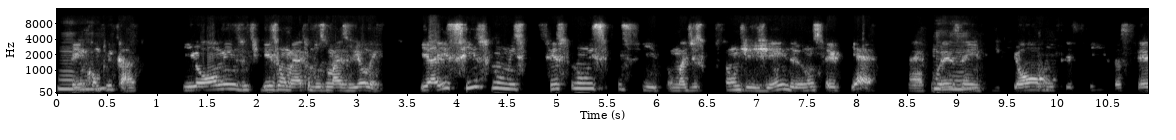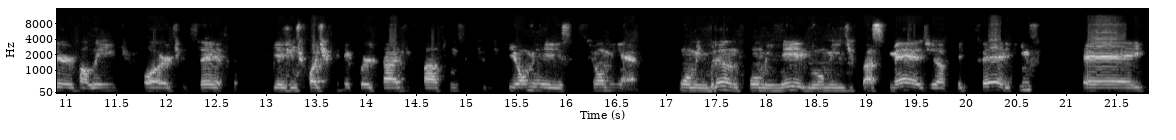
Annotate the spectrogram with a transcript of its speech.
Uhum. Bem complicado. E homens utilizam métodos mais violentos. E aí, se isso não, se isso não explicita uma discussão de gênero, eu não sei o que é. Né? Por uhum. exemplo, de que homem precisa ser valente, forte, etc. E a gente pode recortar de fato no sentido de que homem é esse? Esse homem é um homem branco, um homem negro, um homem de classe média, periférica, enfim. É, e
